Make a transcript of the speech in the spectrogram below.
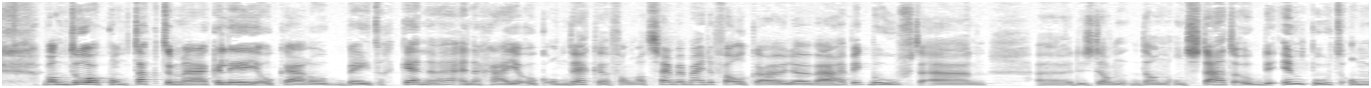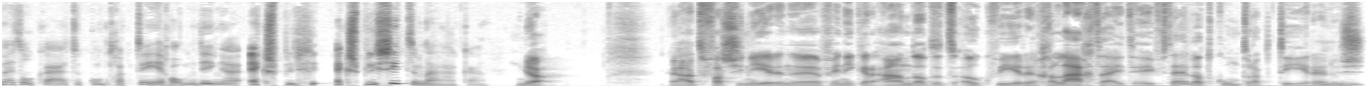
Want door contact te maken leer je elkaar ook beter kennen. En dan ga je ook ontdekken van wat zijn bij mij de valkuilen, waar heb ik behoefte aan. Uh, dus dan, dan ontstaat ook de input om met elkaar te contracteren, om dingen expli expliciet te maken. Ja. Ja, het fascinerende vind ik eraan dat het ook weer een gelaagdheid heeft, hè, dat contracteren. Mhm. Dus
